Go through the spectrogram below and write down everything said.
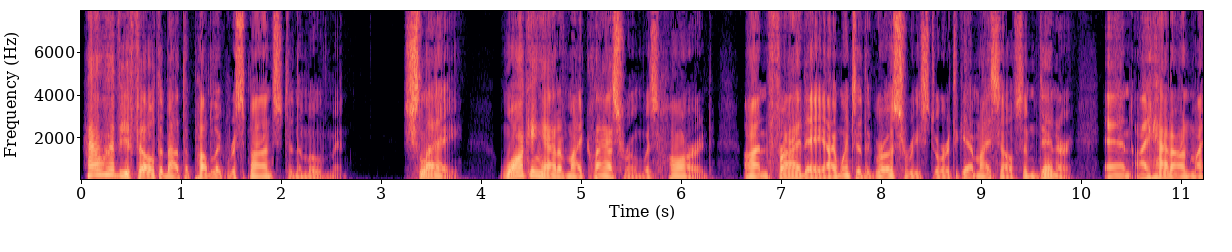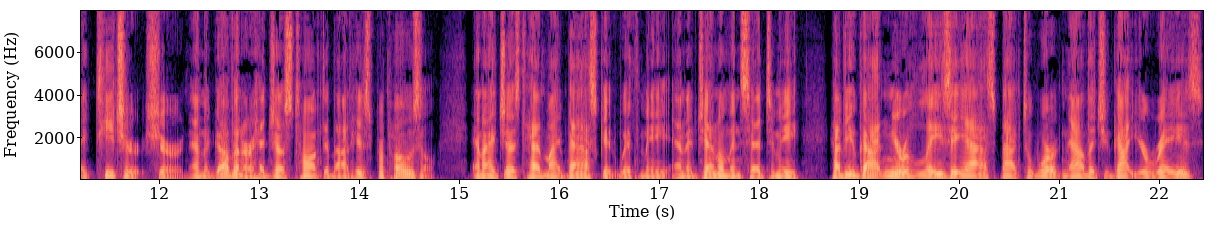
How have you felt about the public response to the movement? Schley, walking out of my classroom was hard. On Friday, I went to the grocery store to get myself some dinner, and I had on my teacher shirt, and the governor had just talked about his proposal. And I just had my basket with me, and a gentleman said to me, Have you gotten your lazy ass back to work now that you got your raise?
